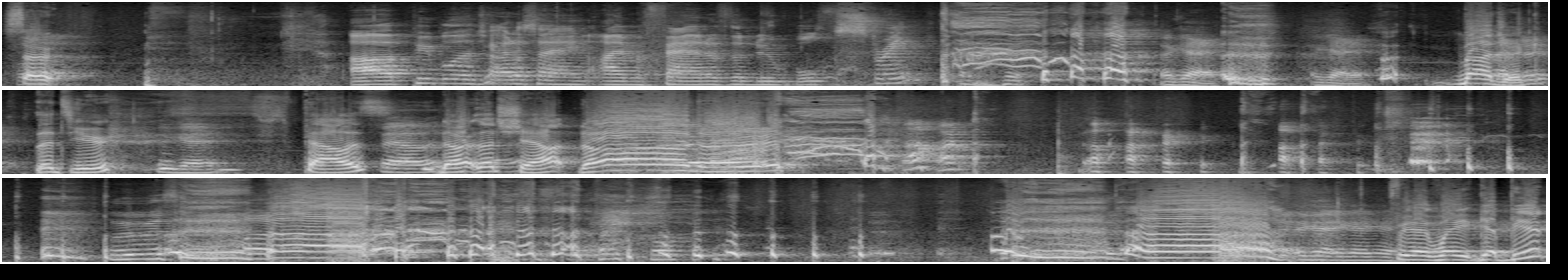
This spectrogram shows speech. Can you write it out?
So. Uh, people in chat are saying I'm a fan of the new wolf stream. Okay. Okay. Magic. Magic. That's you. Okay. Powers. Powers. No, that's shout. No, no. We missed one. Ah. Okay, okay, okay. Okay, wait, get bit.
